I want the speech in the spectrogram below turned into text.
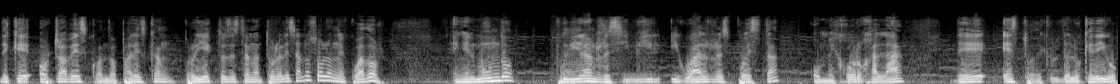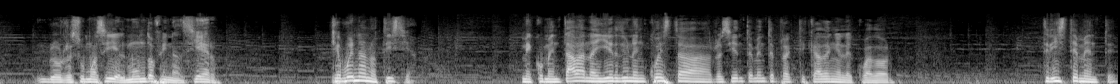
de que otra vez cuando aparezcan proyectos de esta naturaleza, no solo en Ecuador, en el mundo pudieran recibir igual respuesta, o mejor ojalá, de esto, de, lo que digo. Lo resumo así, el mundo financiero. Qué buena noticia. Me comentaban ayer de una encuesta recientemente practicada en el Ecuador. Tristemente,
